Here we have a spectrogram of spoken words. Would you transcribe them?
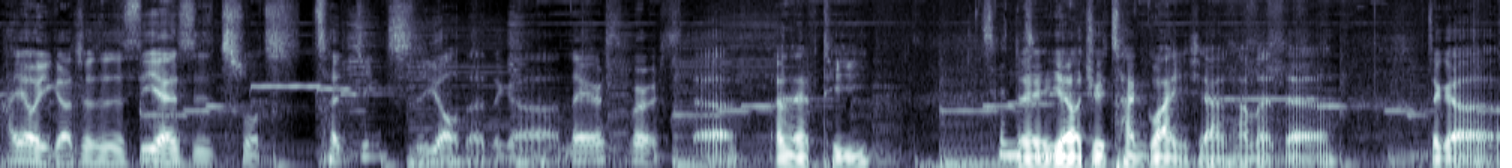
还有一个就是 CS 所持曾经持有的这个 Layers Verse 的 NFT，曾对，经也有去参观一下他们的这个，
